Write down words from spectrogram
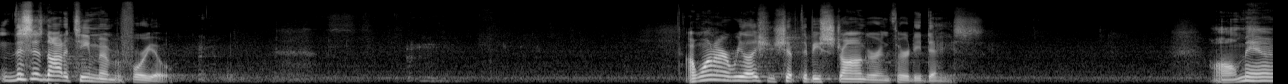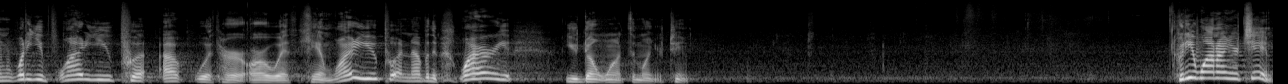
this is not a team member for you. I want our relationship to be stronger in 30 days. Oh man, what do you why do you put up with her or with him? Why are you putting up with them? Why are you you don't want them on your team? Who do you want on your team?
